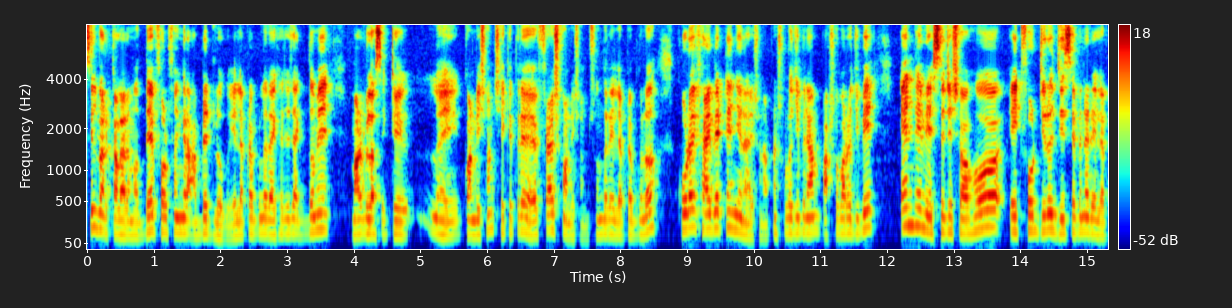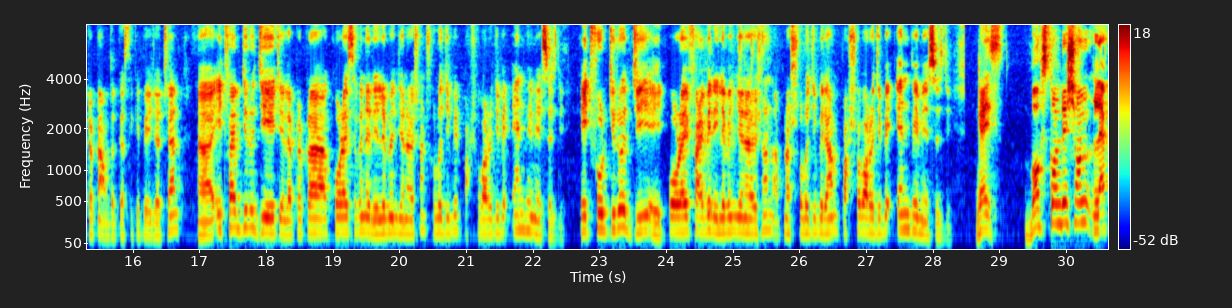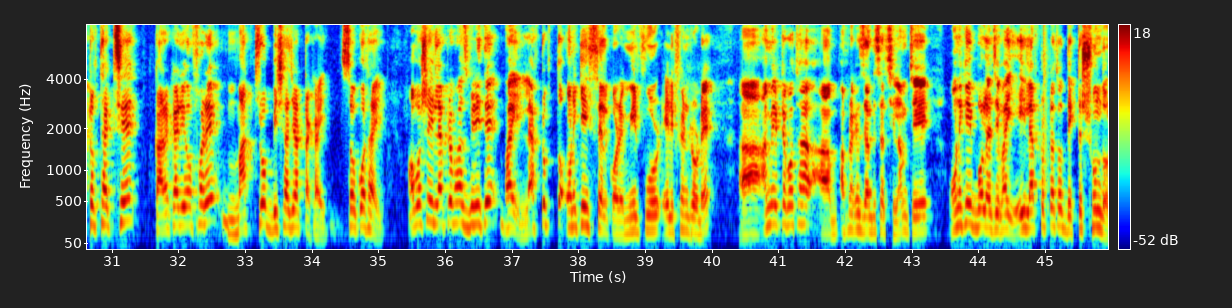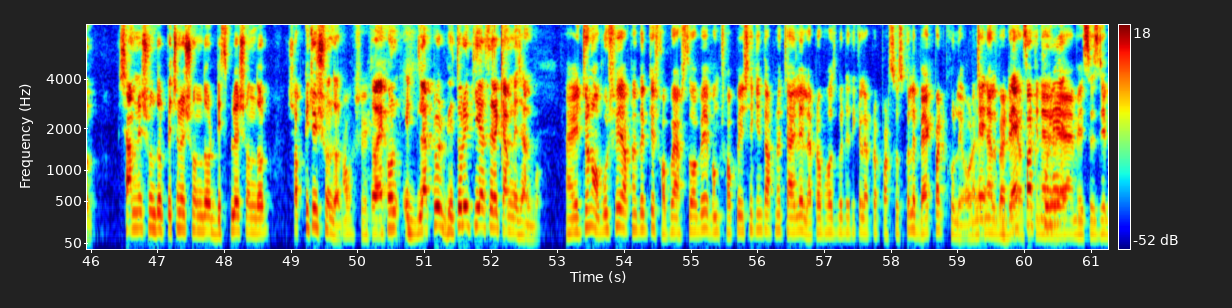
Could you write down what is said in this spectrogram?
Silver কালারের মধ্যে four finger update logo এই ল্যাপটপগুলো দেখা যায় যে একদমই মার্বেলাস একটি কন্ডিশন সেক্ষেত্রে ফ্রেশ কন্ডিশন সুন্দর এই ল্যাপটপগুলো কোড়াই ফাইভের টেন জেনারেশন আপনার ষোলো জিবি র্যাম পাঁচশো বারো জিবি এনভিএম এসএসডি সহ এইট ফোর জিরো জি সেভেনের এই ল্যাপটপটা আমাদের কাছ থেকে পেয়ে যাচ্ছেন। Eight five zero G eight এই ল্যাপটপটা কোড়াই সেভেনের ইলেভেন জেনারেশন ষোলো জিবি পাঁচশো বারো GB NVMe SSD eight four zero G eight core i ফাইভের ইলেভেন জেনারেশন আপনার ষোলো জিবি র্যাম পাঁচশো বারো GB NVMe SSD guys box condition laptop থাকছে কারাকারি অফারে মাত্র বিশ হাজার টাকায়। সো কোথায়? অবশ্যই ল্যাপটপ হাউস বিড়িতে। ভাই ল্যাপটপ তো অনেকেই সেল করে মিরপুর এলিফেন্ট রোডে আমি একটা কথা আপনার কাছে জানতে চাচ্ছিলাম যে অনেকেই বলে যে ভাই এই ল্যাপটপটা তো দেখতে সুন্দর। সামনে সুন্দর পেছনে সুন্দর ডিসপ্লে সুন্দর সবকিছুই সুন্দর। তো এখন এই ল্যাপটপের ভেতরে কি আছে এটা কেমনে জানব? এর জন্য অবশ্যই আপনাদেরকে শপে আসতে হবে এবং শপে এসে কিন্তু আপনি চাইলে ল্যাপটপ হসপিটাল থেকে ল্যাপটপ পারচেস করলে ব্যাক পার্ট খুলে অরিজিনাল ব্যাটারি back আছে কিনা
